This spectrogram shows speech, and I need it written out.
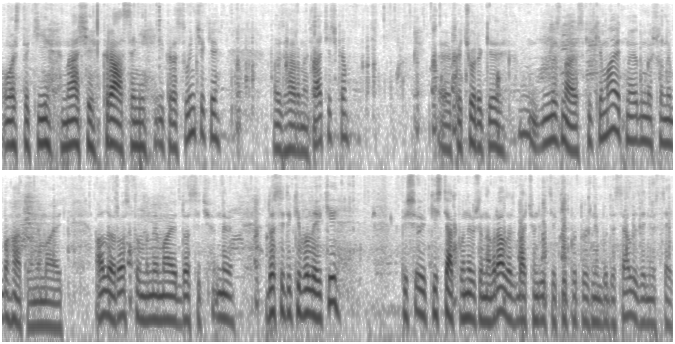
Ось такі наші красені і красунчики. Ось гарна качечка. Е, Качурики не знаю скільки мають, але я думаю, що небагато вони мають. Але ростом вони мають досить, не, досить такі великі. Піш- Кістяк вони вже набрали. Бачимо, дивіться, який потужний буде селезень ось цей,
